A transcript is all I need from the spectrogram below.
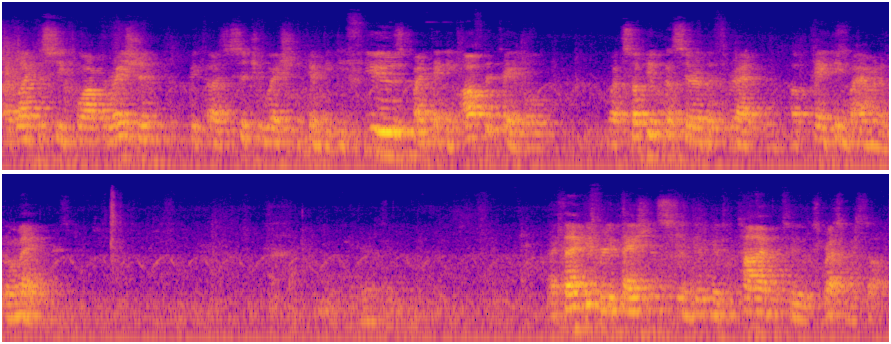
I'd like to see cooperation because the situation can be diffused by taking off the table what some people consider the threat of taking by eminent domain. I thank you for your patience and giving me the time to express myself.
